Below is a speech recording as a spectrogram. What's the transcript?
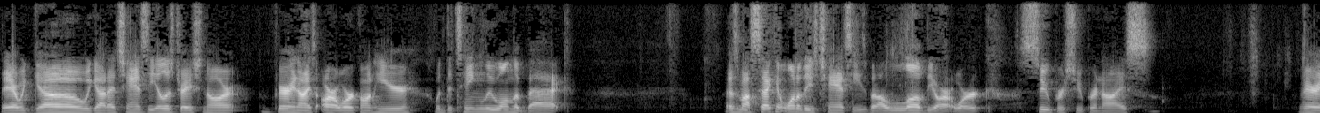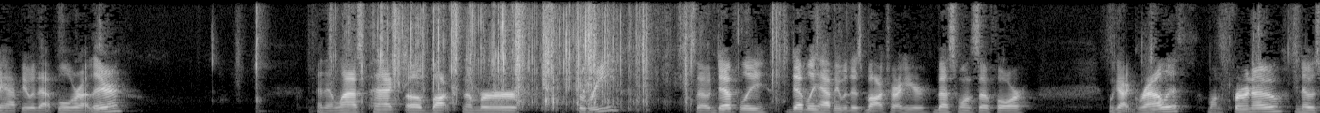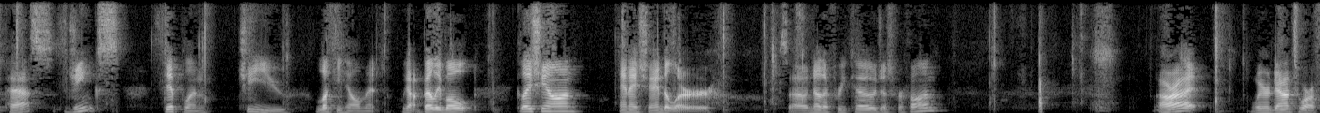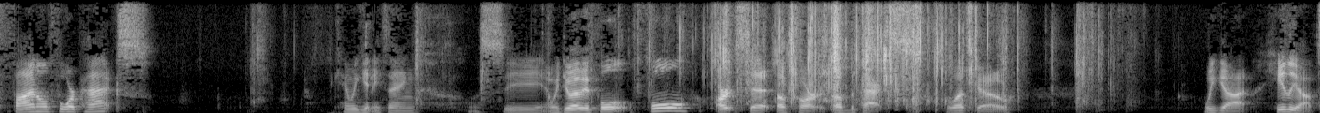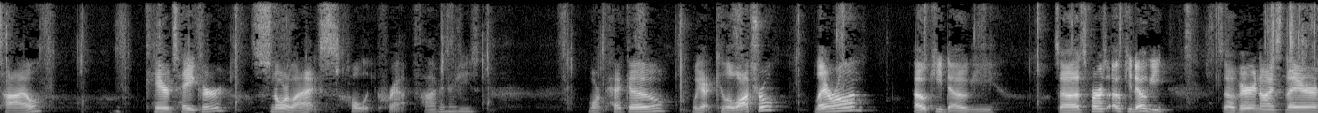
There we go. We got a Chansey illustration art. Very nice artwork on here with the Ting-Lu on the back. That's my second one of these Chanseys, but I love the artwork. Super, super nice. Very happy with that pull right there. And then last pack of box number three. So definitely, definitely happy with this box right here. Best one so far. We got Growlithe, Monferno, Nosepass, Jynx, Dipplin, Chi-Yu, Lucky Helmet. We got Bellibolt, Glaceon, and a Chandelure. So another free code just for fun. All right, we're down to our final four packs. Can we get anything? Let's see. And we do have a full full art set of cards of the packs. So let's go. We got Helioptile, Caretaker, Snorlax. Holy crap, five energies. More Morpeko. We got Kilowattrel, Lairon, Okidogi. So that's first Okidogi. So very nice there.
